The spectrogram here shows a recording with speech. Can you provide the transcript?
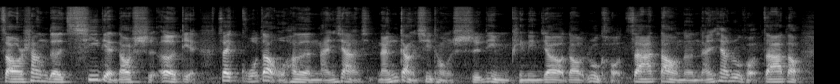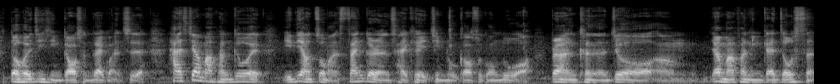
早上的七点到十二点，在国道五号的南下南港系统石定平林交流道入口匝道呢，南下入口匝道都会进行高承载管制，还是要麻烦各位一定要坐满三个人才可以进入高速公路哦，不然可能就嗯要麻烦您改走省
